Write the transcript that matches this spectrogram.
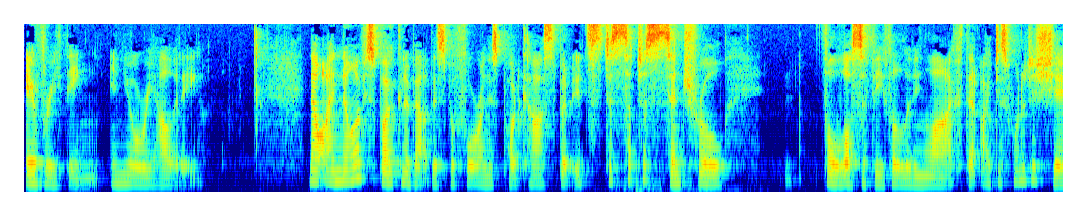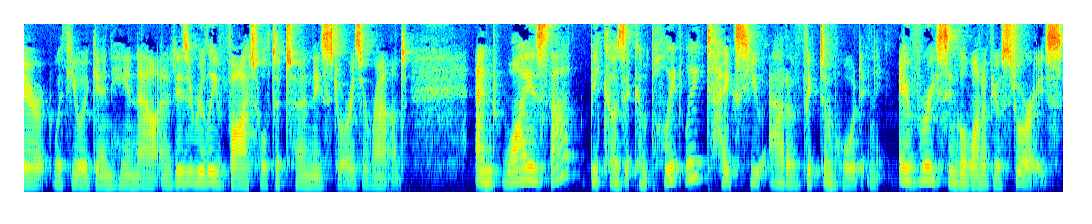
everything in your reality. Now, I know I've spoken about this before on this podcast, but it's just such a central philosophy for living life that I just wanted to share it with you again here now. And it is really vital to turn these stories around. And why is that? Because it completely takes you out of victimhood in every single one of your stories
